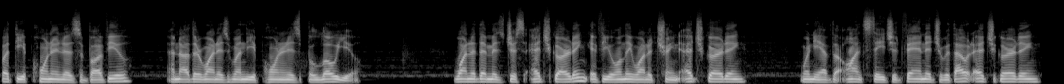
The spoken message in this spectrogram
but the opponent is above you. Another one is when the opponent is below you. One of them is just edge guarding if you only want to train edge guarding. When you have the on stage advantage without edge guarding.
